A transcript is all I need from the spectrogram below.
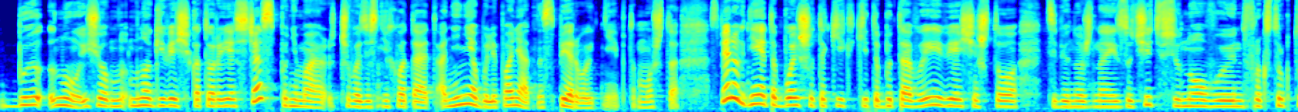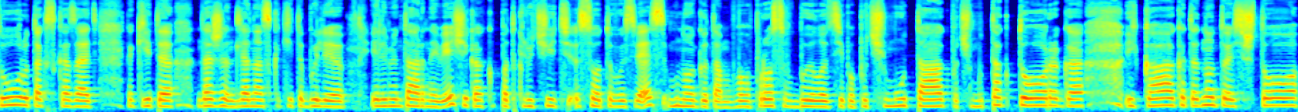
был, ну, еще многие вещи, которые я сейчас понимаю, чего здесь не хватает, они не были понятны с первых дней, потому что с первых дней это больше такие какие-то бытовые вещи, что тебе нужно изучить всю новую инфраструктуру, так сказать, какие-то, даже для нас какие-то были элементарные вещи, как подключить сотовую связь, много там вопросов было, типа, почему так, почему так дорого, и как это, ну, то есть, что,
